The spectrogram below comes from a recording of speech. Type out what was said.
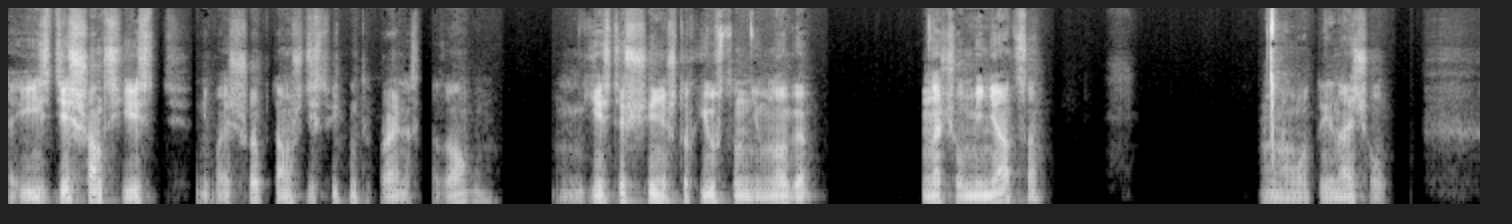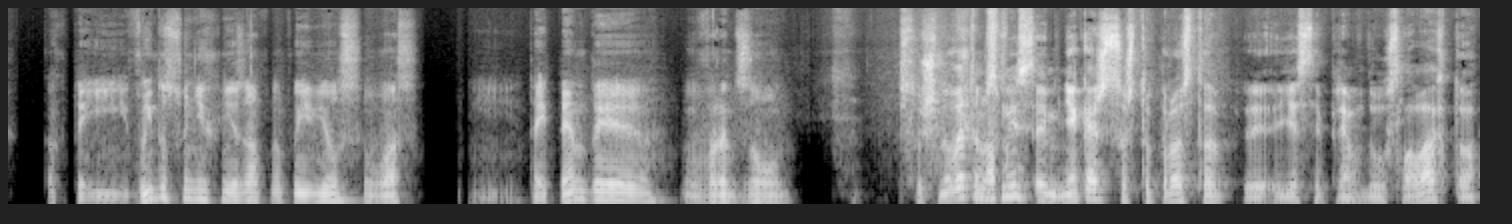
И здесь шанс есть небольшой, потому что действительно ты правильно сказал. Есть ощущение, что Хьюстон немного начал меняться. Вот, и начал как-то и выдос у них внезапно появился у вас, и тайтенды в Red Zone. Слушай, ну в этом смысле, мне кажется, что просто, э, если прям в двух словах, то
